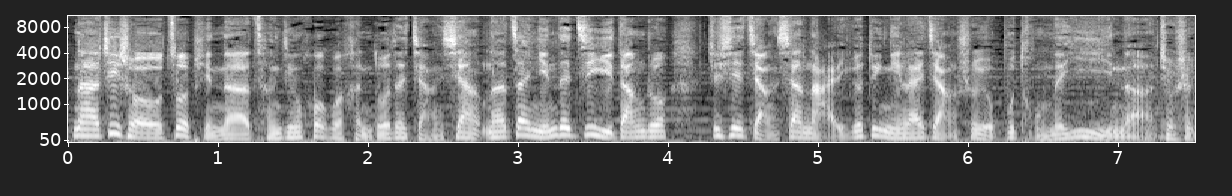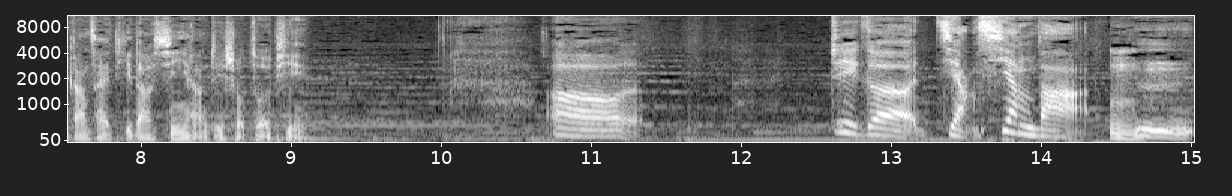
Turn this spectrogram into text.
那这首作品呢，曾经获过很多的奖项。那在您的记忆当中，这些奖项哪一个对您来讲说有不同的意义呢？就是刚才提到《信仰》这首作品。呃，这个奖项吧，嗯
